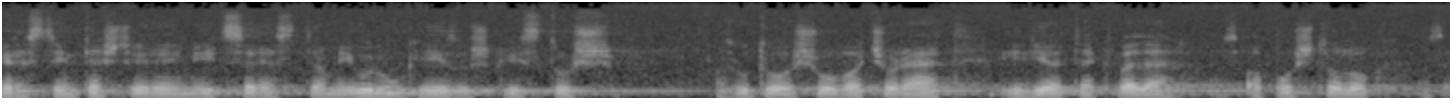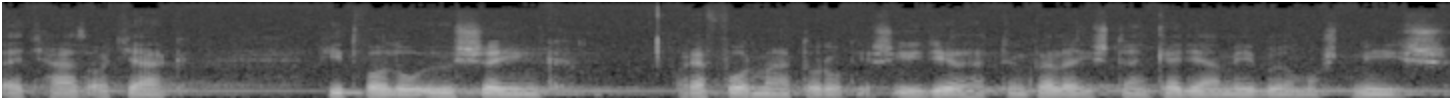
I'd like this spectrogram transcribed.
Keresztény testvéreim, így szerezte a mi Urunk Jézus Krisztus az utolsó vacsorát, így éltek vele az apostolok, az egyház atyák, hitvalló őseink, a reformátorok, és így élhettünk vele Isten kegyelméből most mi is.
